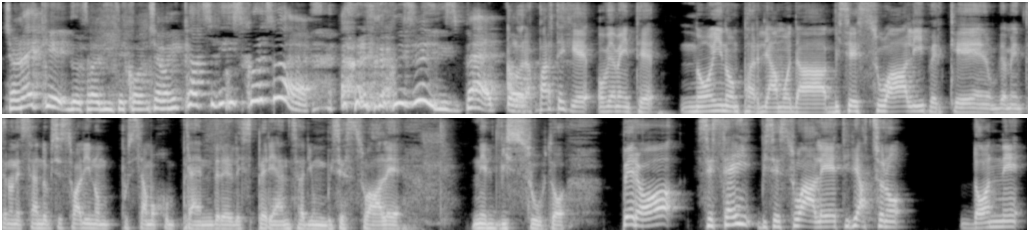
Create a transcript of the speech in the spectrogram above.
Cioè, non è che lo tradite con. Cioè, ma che cazzo di discorso è? È una questione di rispetto. Allora, a parte che ovviamente noi non parliamo da bisessuali perché ovviamente non essendo bisessuali non possiamo comprendere l'esperienza di un bisessuale nel vissuto. Però se sei bisessuale ti piacciono donne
